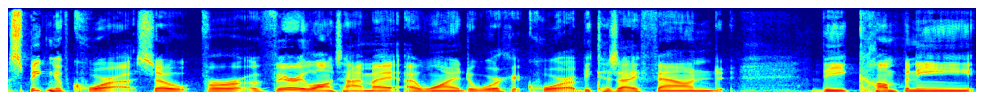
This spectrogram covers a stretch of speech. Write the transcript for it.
Speaking of Quora, so for a very long time, I, I wanted to work at Quora because I found the company,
